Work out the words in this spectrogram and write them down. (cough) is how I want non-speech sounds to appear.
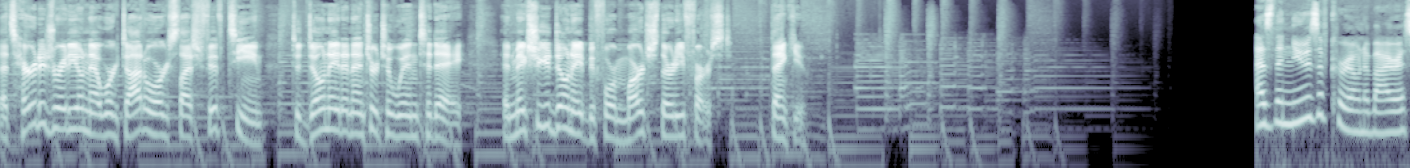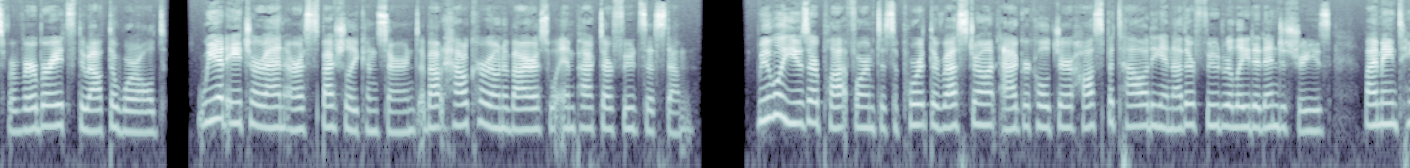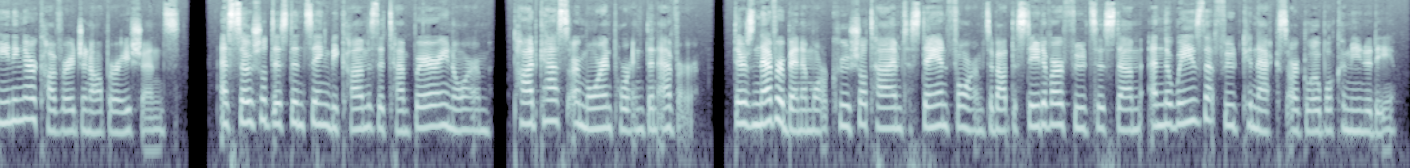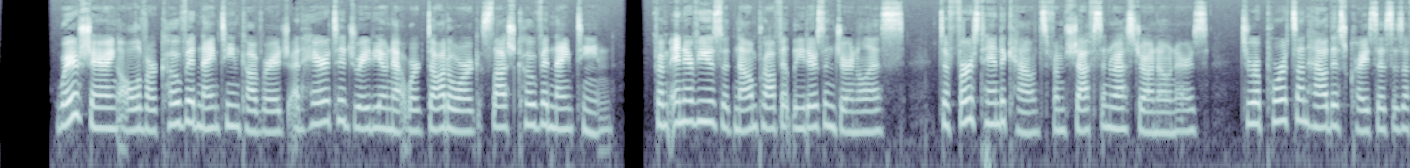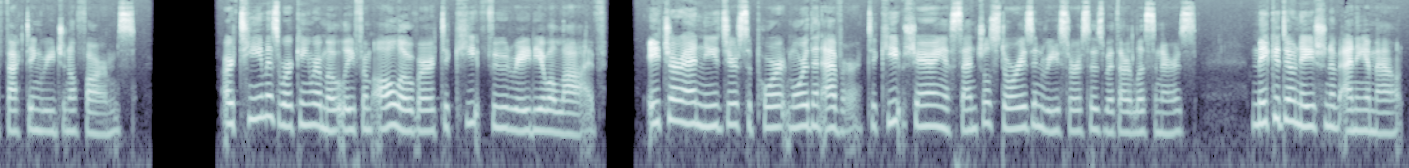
That's heritageradionetwork.org slash 15 to donate and enter to win today. And make sure you donate before March 31st. Thank you. As the news of coronavirus reverberates throughout the world, we at HRN are especially concerned about how coronavirus will impact our food system. We will use our platform to support the restaurant, agriculture, hospitality, and other food related industries by maintaining our coverage and operations. As social distancing becomes the temporary norm, podcasts are more important than ever. There's never been a more crucial time to stay informed about the state of our food system and the ways that food connects our global community. We're sharing all of our COVID-19 coverage at heritageradionetwork.org/covid19, from interviews with nonprofit leaders and journalists to first-hand accounts from chefs and restaurant owners to reports on how this crisis is affecting regional farms. Our team is working remotely from all over to keep food radio alive. HRN needs your support more than ever to keep sharing essential stories and resources with our listeners. Make a donation of any amount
